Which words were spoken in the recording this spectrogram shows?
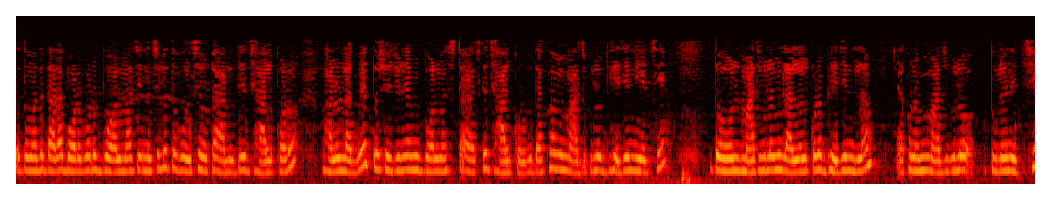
তো তোমাদের দাদা বড় বড় বোয়াল মাছ এনেছিল তো বলছে ওটা আলু দিয়ে ঝাল করো, ভালো লাগবে। তো সেই জন্য আমি বোয়াল মাছটা আজকে ঝাল করব। দেখো আমি মাছগুলো ভেজে নিয়েছি। তো মাছগুলো আমি লাল লাল করে ভেজে নিলাম। এখন আমি মাছগুলো তুলে নিচ্ছি।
